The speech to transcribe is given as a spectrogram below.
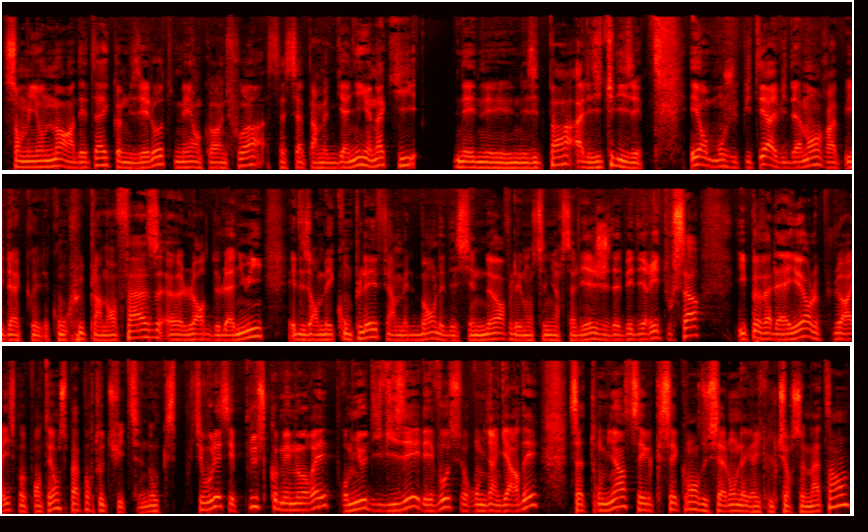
100 millions de morts, un détail, comme disait l'autre, mais encore une fois, ça, ça permet de gagner. Il y en a qui n'hésite pas à les utiliser. Et en bon Jupiter, évidemment, il a conclu plein d'emphases. Euh, L'ordre de la nuit est désormais complet. Fermez le banc, les Déciennes d'Orve, les Monseigneurs Saliège, les Abbé tout ça. Ils peuvent aller ailleurs. Le pluralisme au Panthéon, c'est pas pour tout de suite. Donc, si vous voulez, c'est plus commémoré pour mieux diviser. Les veaux seront bien gardés. Ça tombe bien. C'est séquence du Salon de l'Agriculture ce matin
